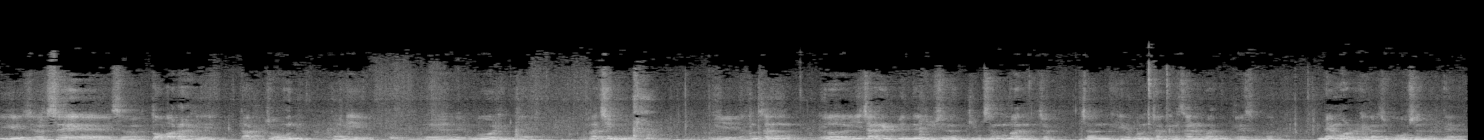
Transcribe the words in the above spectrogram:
이게 저 새해에서 도발하기 딱 좋은 달이 6월인데 마침 이 항상 어, 이 자리를 빛내주시는 김승만 전 해군 작전사령관님께서 메모를 해가지고 오셨는데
